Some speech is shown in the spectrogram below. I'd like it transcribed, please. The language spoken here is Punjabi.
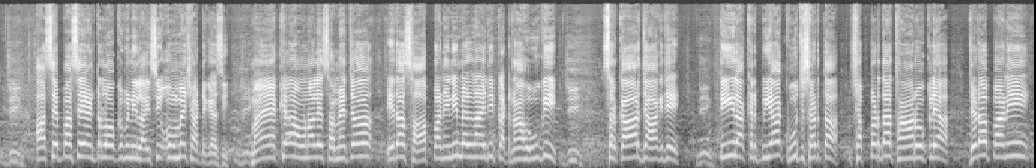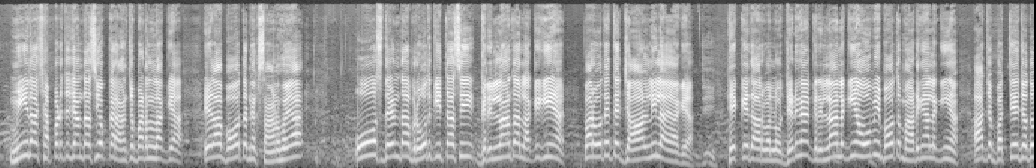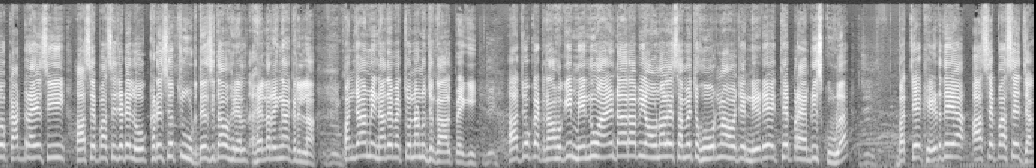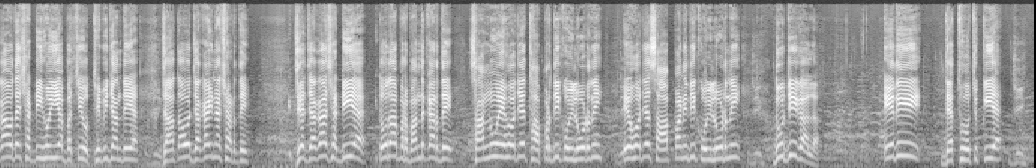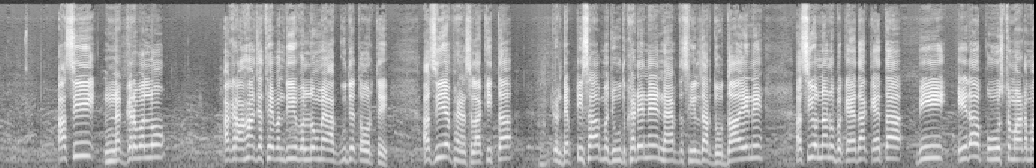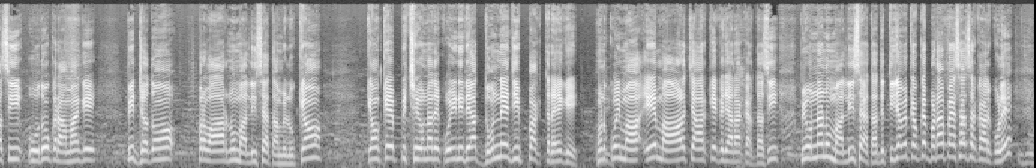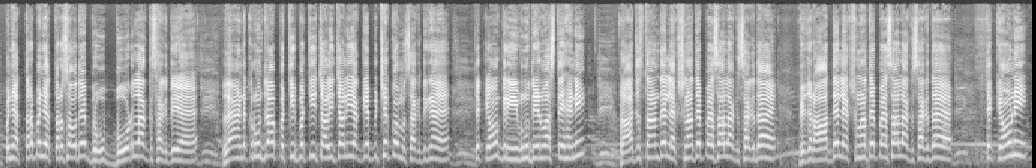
ਆਸੇ-ਪਾਸੇ ਇੰਟਰਲੋਕ ਵੀ ਨਹੀਂ ਲਾਈ ਸੀ ਉਵੇਂ ਛੱਡ ਗਿਆ ਸੀ। ਮੈਂ ਆਖਿਆ ਆਉਣ ਵਾਲੇ ਸਮੇਂ 'ਚ ਇਹਦਾ ਸਾਫ਼ ਪਾਣੀ ਨਹੀਂ ਮਿਲਣਾ ਇਹਦੀ ਘਟਨਾ ਹੋਊਗੀ। ਜੀ। ਸਰਕਾਰ ਜਾਗ ਜੇ। 30 ਲੱਖ ਰੁਪਇਆ ਖੂਹ 'ਚ ਸੜਤਾ ਛੱਪੜ ਦਾ ਥਾਂ ਰੋਕ ਲਿਆ। ਜਿਹੜਾ ਪਾਣੀ ਮੀਂਹ ਦਾ ਛੱਪੜ 'ਚ ਜਾਂਦਾ ਸੀ ਉਹ ਘਰਾਂ 'ਚ ਵੜਨ ਲੱਗ ਗਿਆ। ਇਹਦਾ ਬਹੁਤ ਨੁਕਸਾਨ ਹੋਇਆ। ਉਸ ਦਿਨ ਦਾ ਵਿਰੋਧ ਕੀਤਾ ਸੀ ਗਰਿੱਲਾਂ ਤਾਂ ਲੱਗ ਗਈਆਂ। ਪਰ ਉਹਦੇ ਤੇ ਜਾਲ ਨਹੀਂ ਲਾਇਆ ਗਿਆ। ਠੇਕੇਦਾਰ ਵੱਲੋਂ ਜਿਹੜੀਆਂ ਗਰਿੱਲਾਂ ਲੱਗੀਆਂ ਉਹ ਵੀ ਬਹੁਤ ਮਾੜੀਆਂ ਲੱਗੀਆਂ। ਅੱਜ ਬੱਚੇ ਜਦੋਂ ਕੱਢ ਰਹੇ ਸੀ ਆਸੇ-ਪਾਸੇ ਜਿਹੜੇ ਲੋਕ ਖੜੇ ਸੀ ਉਹ ਝੂਟਦੇ ਸੀ ਤਾਂ ਉਹ ਹਿਲ ਰਹੀਆਂ ਗਰਿੱਲਾਂ। ਪੰਜਾਂ ਮਹੀਨਿਆਂ ਦੇ ਵਿੱਚ ਉਹਨਾਂ ਨੂੰ ਜੰਗਾਲ ਪੈ ਗਈ। ਅੱਜ ਉਹ ਘਟਨਾ ਹੋ ਗਈ। ਮੈਨੂੰ ਐਂ ਡਰ ਆ ਵੀ ਆਉਣ ਵਾਲੇ ਸਮੇਂ 'ਚ ਹੋਰ ਨਾ ਹੋ ਜੇ। ਨੇੜੇ ਇੱਥੇ ਪ੍ਰਾਇਮਰੀ ਸਕੂਲ ਆ। ਬੱਚੇ ਖੇਡਦੇ ਆ। ਆਸੇ-ਪਾਸੇ ਜਗ੍ਹਾ ਉਹਦੇ ਛੱਡੀ ਹੋਈ ਆ। ਬੱਚੇ ਉੱਥੇ ਵੀ ਜਾਂਦੇ ਆ। ਜਾਂ ਤਾਂ ਉਹ ਜਗ੍ਹਾ ਹੀ ਨਾ ਛੱਡਦੇ। ਜੇ ਜਗ੍ਹਾ ਛੱਡੀ ਹੈ ਤੇ ਉਹਦਾ ਪ੍ਰਬੰਧ ਕਰਦੇ ਸਾਨੂੰ ਇਹੋ ਜੇ ਥਾਪਰ ਦੀ ਕੋਈ ਲੋੜ ਨਹੀਂ ਇਹੋ ਜੇ ਸਾਫ਼ ਪਾਣੀ ਦੀ ਕੋਈ ਲੋੜ ਨਹੀਂ। ਦੂਜੀ ਗੱਲ ਇਹਦੀ ਡੈਥ ਹੋ ਚੁੱਕੀ ਹੈ। ਜੀ। ਅਸੀਂ ਨਗਰ ਵੱਲੋਂ ਅਗਰਾਹਾਂ ਜਥੇਬੰਦੀ ਵੱਲੋਂ ਮੈਂ ਆਗੂ ਦੇ ਤੌਰ ਤੇ ਅਸੀਂ ਇਹ ਫੈਸਲਾ ਕੀਤਾ। ਡਿਪਟੀ ਸਾਹਿਬ ਮੌਜੂਦ ਖੜੇ ਨੇ ਨਾਇਬ ਤਹਿਸੀਲਦਾਰ ਦੋਦਾ ਆਏ ਨੇ। ਅਸੀਂ ਉਹਨਾਂ ਨੂੰ ਬਕਾਇਦਾ ਕਹਿਤਾ ਵੀ ਇਹਦਾ ਪੋਸਟਮਾਰਟਮ ਅਸੀਂ ਉਦੋਂ ਕਰਾਵਾਂਗੇ ਵੀ ਜਦੋਂ ਪਰਿਵਾਰ ਨੂੰ ਮਾਲੀ ਸਹਾਇਤਾ ਮਿਲੂ। ਕਿਉਂ? ਕਿਉਂਕਿ ਪਿੱਛੇ ਉਹਨਾਂ ਦੇ ਕੋਈ ਨਹੀਂ ਰਿਹਾ ਦੋਨੇ ਜੀ ਭਗਤ ਰਹਿ ਗਏ। ਹੁਣ ਕੋਈ ਮਾ ਇਹ ਮਾਲ ਚਾਰ ਕੇ ਗੁਜ਼ਾਰਾ ਕਰਦਾ ਸੀ ਵੀ ਉਹਨਾਂ ਨੂੰ ਮਾਲੀ ਸਹਾਇਤਾ ਦਿੱਤੀ ਜਾਵੇ ਕਿਉਂਕਿ ਬੜਾ ਪੈਸਾ ਸਰਕਾਰ ਕੋਲੇ। 75 7500 ਦੇ ਬਰੋ- ਬੋਰਡ ਲੱਗ ਸਕਦੇ ਆ ਲੈਂਡ ਕਰੂੰਜਰਾ 25 25 40 40 ਅੱਗੇ ਪਿੱਛੇ ਘੁੰਮ ਸਕਦੀਆਂ ਐ। ਤੇ ਕਿਉਂ ਗਰੀਬ ਨੂੰ ਦੇਣ ਵਾਸਤੇ ਹੈ ਨਹੀਂ? ਰਾਜਸਥਾਨ ਦੇ ਇਲੈਕਸ਼ਨਾਂ ਤੇ ਪੈਸਾ ਲੱਗ ਸਕਦਾ ਹੈ ਗੁਜਰਾਤ ਦੇ ਇਲੈਕਸ਼ਨਾਂ ਤੇ ਪੈਸਾ ਲੱਗ ਸਕਦਾ ਹੈ ਤੇ ਕਿਉਂ ਨਹੀਂ?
